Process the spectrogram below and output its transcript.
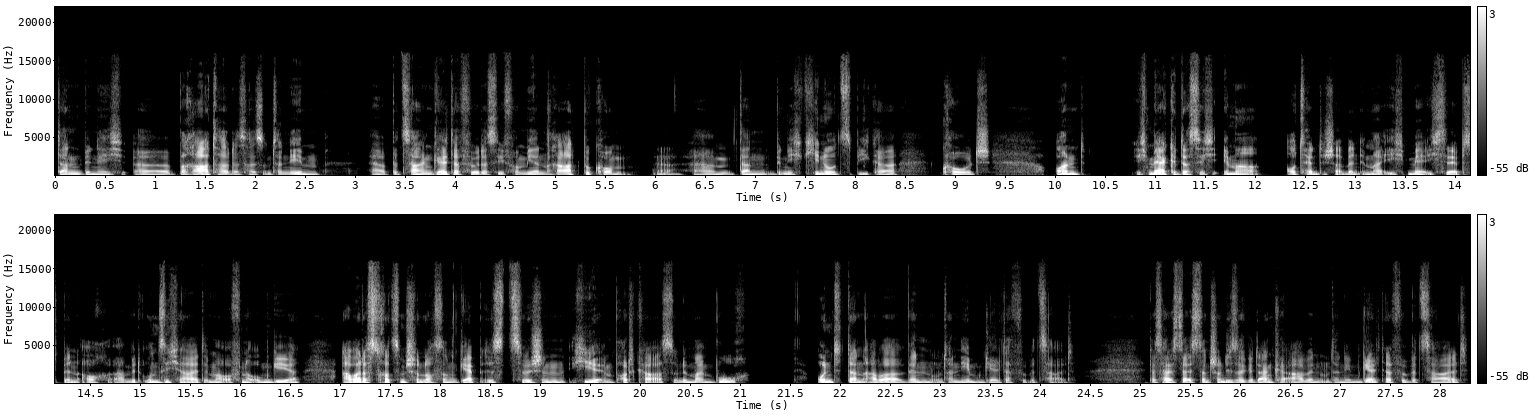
Dann bin ich äh, Berater, das heißt Unternehmen ja, bezahlen Geld dafür, dass sie von mir einen Rat bekommen. Ja. Ähm, dann bin ich Keynote-Speaker, Coach. Und ich merke, dass ich immer authentischer bin, immer ich mehr ich selbst bin, auch äh, mit Unsicherheit immer offener umgehe, aber dass trotzdem schon noch so ein Gap ist zwischen hier im Podcast und in meinem Buch und dann aber, wenn ein Unternehmen Geld dafür bezahlt. Das heißt, da ist dann schon dieser Gedanke, ah, wenn ein Unternehmen Geld dafür bezahlt,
